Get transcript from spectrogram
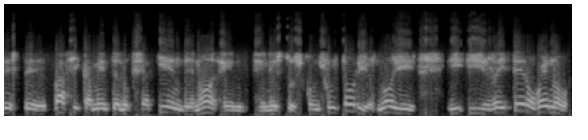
este, básicamente lo que se atiende ¿no? en, estos consultorios. ¿no? Y, y, reitero, bueno,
